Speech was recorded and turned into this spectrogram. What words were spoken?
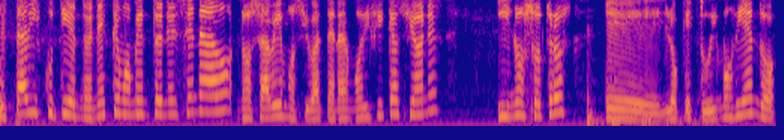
está discutiendo en este momento en el Senado, no sabemos si va a tener modificaciones y nosotros eh, lo que estuvimos viendo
